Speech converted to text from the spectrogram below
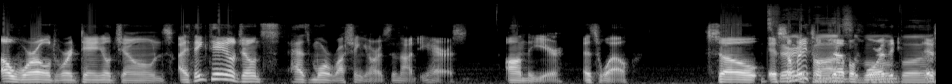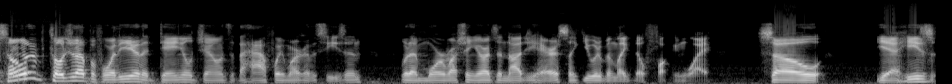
a world where Daniel Jones, I think Daniel Jones has more rushing yards than Najee Harris on the year as well. So It's if somebody told you that before the, but- if someone told you that before the year that Daniel Jones at the halfway mark of the season would have more rushing yards than Najee Harris, like you would have been like, no fucking way. So yeah, he's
